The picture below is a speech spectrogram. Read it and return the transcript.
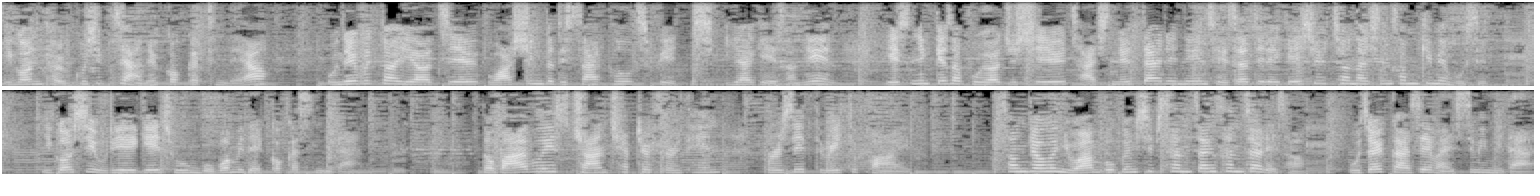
이건 결코 쉽지 않을 것 같은데요. 오늘부터 이어질 Washing the Disciples' Feet 이야기에서는 예수님께서 보여주실 자신을 따르는 제자들에게 실천하신 섬김의 모습, 이것이 우리에게 좋은 모범이 될 것 같습니다. The Bible is John chapter 13, verses 3 to 5. 성경은 요한복음 13장 3절에서 5절까지의 말씀입니다.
